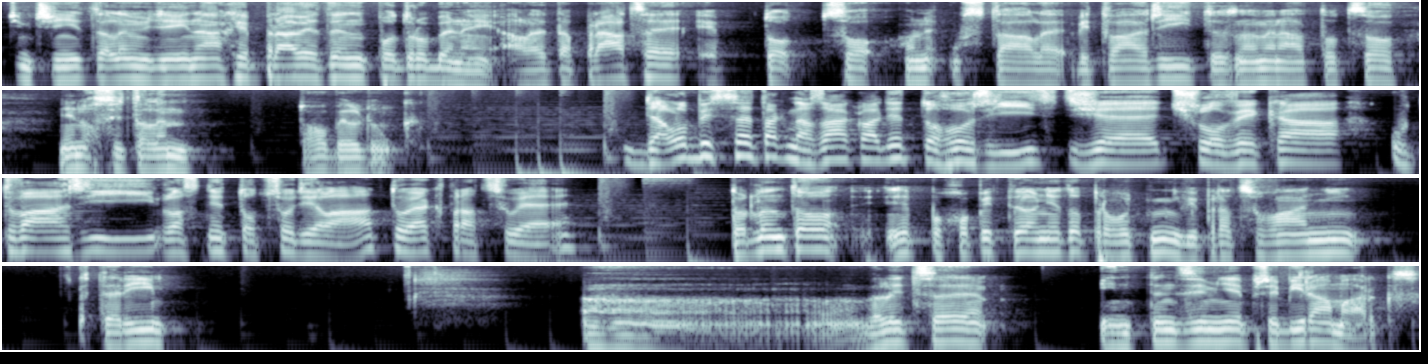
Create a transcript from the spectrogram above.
tím činitelem v dějinách je právě ten podrobený, ale ta práce je to, co ho neustále vytváří, to znamená to, co je nositelem toho Bildung. Dalo by se tak na základě toho říct, že člověka utváří vlastně to, co dělá, to, jak pracuje? Tohle je pochopitelně to prvotní vypracování, který uh, velice intenzivně přebírá Marx.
